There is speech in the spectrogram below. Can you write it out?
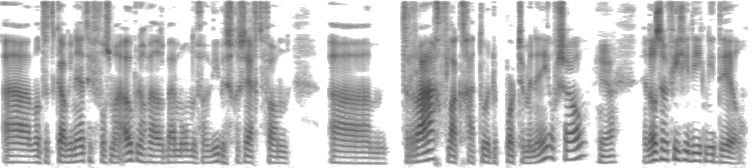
Uh, want het kabinet heeft volgens mij ook nog wel eens bij monden van Wiebes gezegd van ehm, draagvlak gaat door de portemonnee of zo. ja. En dat is een visie die ik niet deel.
